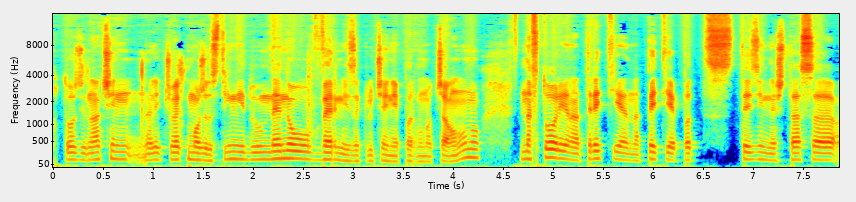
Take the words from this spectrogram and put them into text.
по този начин нали, човек може да стигне и до не много верни заключения първоначално, но на втория, на третия, на петия път тези неща са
